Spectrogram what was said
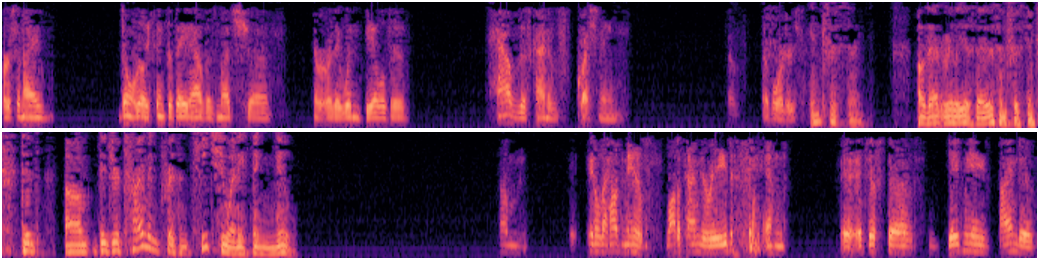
person, I don't really think that they have as much, uh, or, or they wouldn't be able to have this kind of questioning of, of orders. Interesting. Oh, that really is. That is interesting. Did um, did your time in prison teach you anything new? Um, it- allowed me a lot of time to read, and it, it just uh, gave me time to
